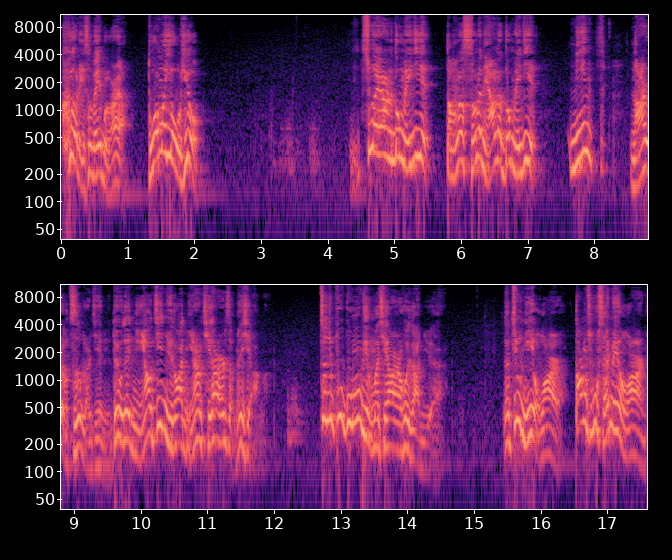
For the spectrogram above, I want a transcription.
克里斯韦伯呀，多么优秀！这样的都没进，等了十来年了都没进，你哪有资格进？对不对？你要进去的话，你让其他人怎么想啊？这就不公平吗？其他人会感觉，那就你有腕儿啊！当初谁没有腕儿呢？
